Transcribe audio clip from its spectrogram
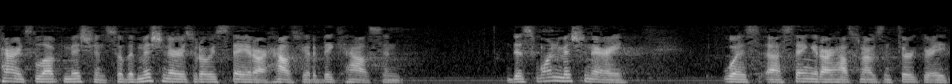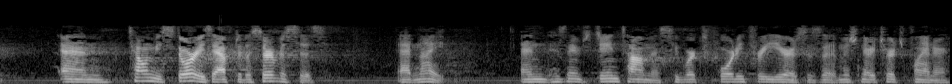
parents loved missions, so the missionaries would always stay at our house. We had a big house, and this one missionary was uh, staying at our house when I was in third grade and telling me stories after the services at night and his name's Gene Thomas. He worked 43 years as a missionary church planner,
